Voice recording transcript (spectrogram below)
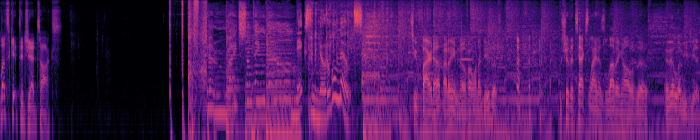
Let's get to Jed Talks. Nick's notable notes. Too fired up. I don't even know if I want to do this. I'm sure the text line is loving all of those. And they love you, Jed.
